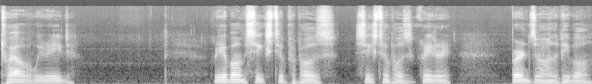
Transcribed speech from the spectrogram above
twelve, we read, Rehoboam seeks to propose seeks to impose greater burdens upon the people.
